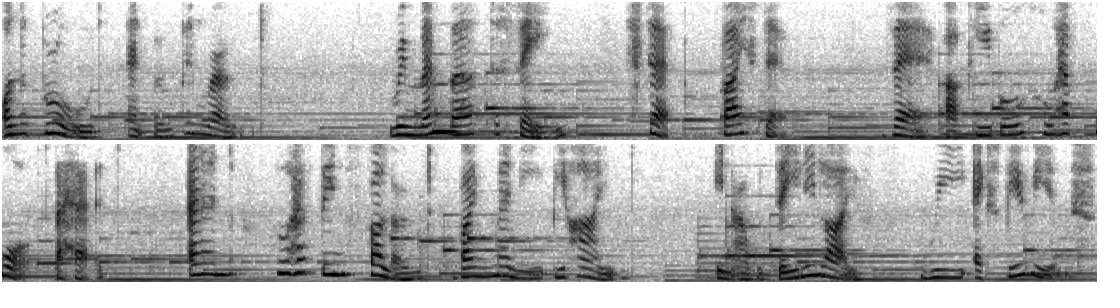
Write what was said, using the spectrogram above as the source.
on a broad and open road? Remember the saying, step by step. There are people who have walked ahead and who have been followed by many behind. In our daily life, we experience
